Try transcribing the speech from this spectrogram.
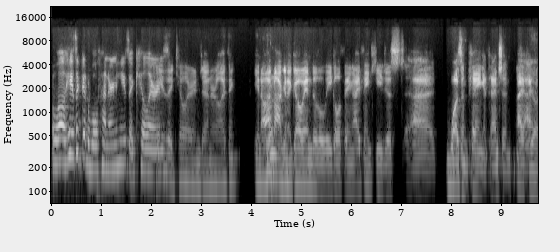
well, he's a good wolf hunter, and he's a killer. He's a killer in general. I think, you know, Yeah. I'm not going to go into the legal thing. I think he just uh, wasn't paying attention. I, yeah.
